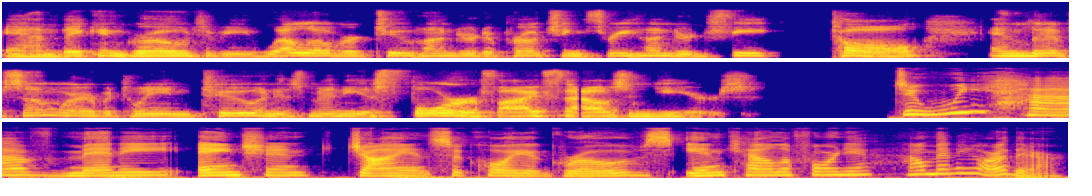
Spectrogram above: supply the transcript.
and they can grow to be well over 200, approaching 300 feet tall, and live somewhere between two and as many as four or 5,000 years. Do we have many ancient giant sequoia groves in California? How many are there?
